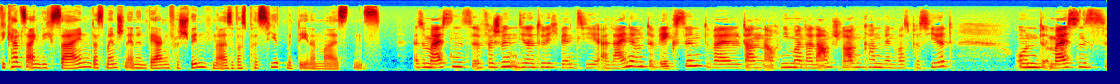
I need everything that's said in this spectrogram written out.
wie kann es eigentlich sein, dass Menschen in den Bergen verschwinden? Also was passiert mit denen meistens? Also meistens äh, verschwinden die natürlich, wenn sie alleine unterwegs sind, weil dann auch niemand Alarm schlagen kann, wenn was passiert. Und meistens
